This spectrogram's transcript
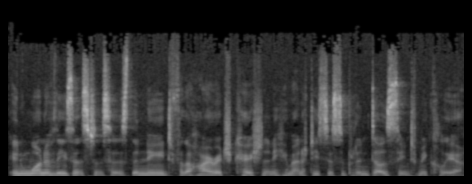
In one of these instances, the need for the higher education in a humanities discipline does seem to me clear,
